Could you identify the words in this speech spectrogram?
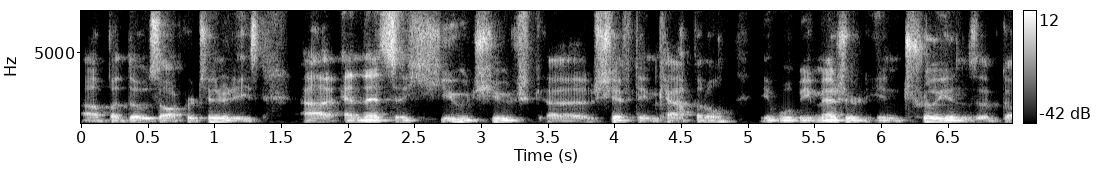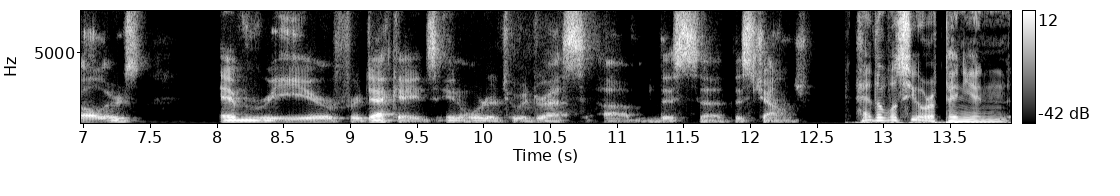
uh, but those opportunities. Uh, and that's a huge, huge uh, shift in capital. It will be measured in trillions of dollars every year for decades in order to address um, this uh, this challenge. Heather, what's your opinion?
